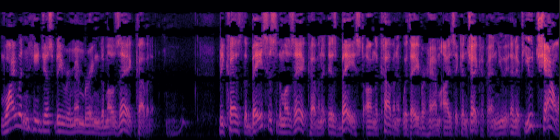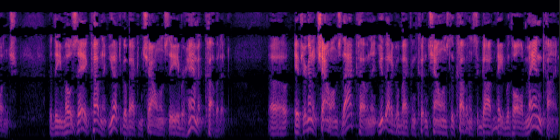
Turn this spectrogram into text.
Why wouldn't he just be remembering the Mosaic covenant? Because the basis of the Mosaic covenant is based on the covenant with Abraham, Isaac, and Jacob. And you, and if you challenge the Mosaic covenant, you have to go back and challenge the Abrahamic covenant. Uh, if you're going to challenge that covenant, you've got to go back and challenge the covenants that God made with all of mankind.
